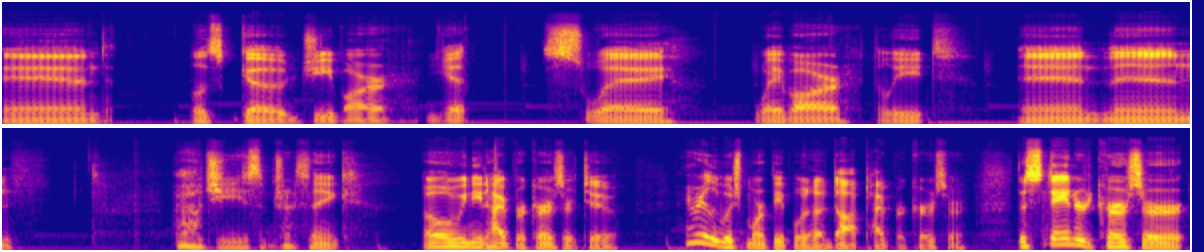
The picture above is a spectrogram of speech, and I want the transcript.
and let's go G bar get sway, way bar, delete, and then oh geez, I'm trying to think. Oh, we need hyprcursor too. I really wish more people would adopt hyprcursor. The standard cursor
